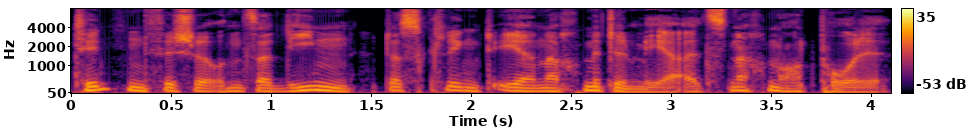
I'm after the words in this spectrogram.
Tintenfische und Sardinen, das klingt eher nach Mittelmeer als nach Nordpol.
